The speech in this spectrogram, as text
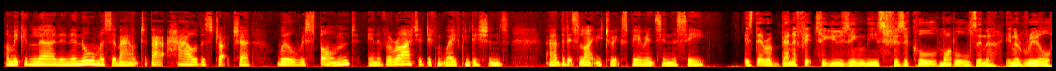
And we can learn an enormous amount about how the structure will respond in a variety of different wave conditions uh, that it's likely to experience in the sea. Is there a benefit to using these physical models in a in a real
